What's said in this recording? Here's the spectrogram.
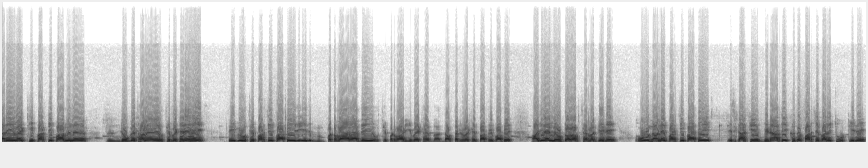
ਘਰੇ ਬੈਠੀ ਪਰਚੇ ਪਾ ਦਿੰਦੇ ਨੇ, ਜੋਗੇ ਥਾਣੇ ਦੇ ਉੱਥੇ ਬੈਠੇ ਰਹੇ, ਤੇ ਵੀ ਉੱਥੇ ਪਰਚੇ ਪਾਤੇ ਪਟਵਾਰ ਦੇ ਉੱਥੇ ਪਟਵਾਰੀ ਬੈਠੇ, ਦਫ਼ਤਰ ਬੈਠੇ ਪਰਚੇ ਪਾਤੇ। ਆ ਜਿਹੜੇ ਲੋਟਲ ਅਫਸਰ ਲੱਗੇ ਨੇ, ਉਹਨਾਂ ਨੇ ਪਰਚੇ ਪਾਤੇ। ਇਸ ਕਰਕੇ ਬਿਨਾਂ ਦੇਖੇ ਤੋਂ ਪਰਚੇ ਪਾਤੇ ਝੂਠੇ ਨੇ।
